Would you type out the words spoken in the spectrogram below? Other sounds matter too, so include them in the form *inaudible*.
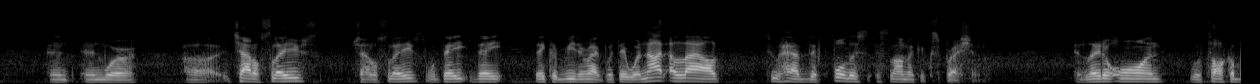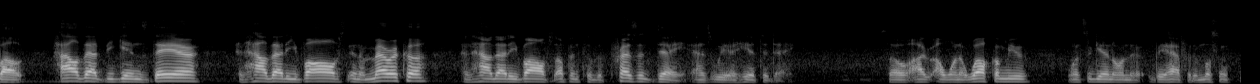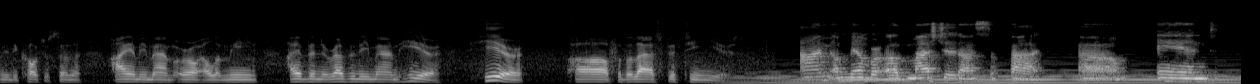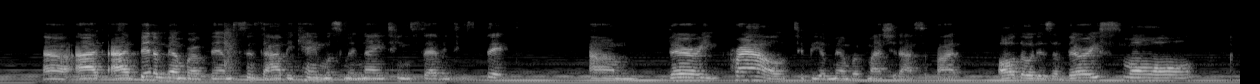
and, and were uh, chattel slaves, chattel slaves, well, they, they, they could read and write, but they were not allowed to have the fullest Islamic expression. And later on, we'll talk about how that begins there and how that evolves in America and how that evolves up until the present day as we are here today. So I, I want to welcome you once again on the, behalf of the Muslim Community Culture Center. I am Imam Earl El Amin. I have been the resident Imam here, here uh, for the last 15 years. I'm a member of Masjid Al Safat, um, and uh, I, I've been a member of them since I became Muslim in 1976. I'm very proud to be a member of Masjid Al Safat although it is a very small,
